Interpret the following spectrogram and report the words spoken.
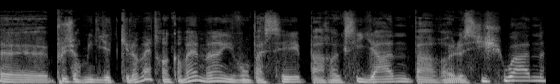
euh, plusieurs milliers de kilomètres hein, quand même. Hein. Ils vont passer par euh, Xi'an, par le Sichuan,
